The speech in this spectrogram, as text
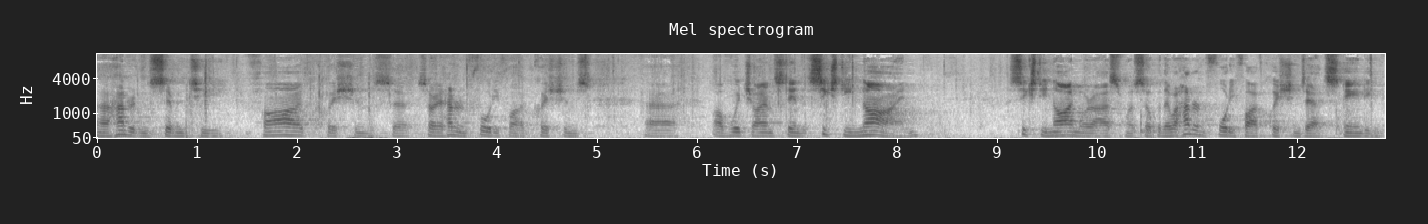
uh, 175 questions, uh, sorry, 145 questions, uh, of which I understand that 69 69 were asked myself, but there were 145 questions outstanding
